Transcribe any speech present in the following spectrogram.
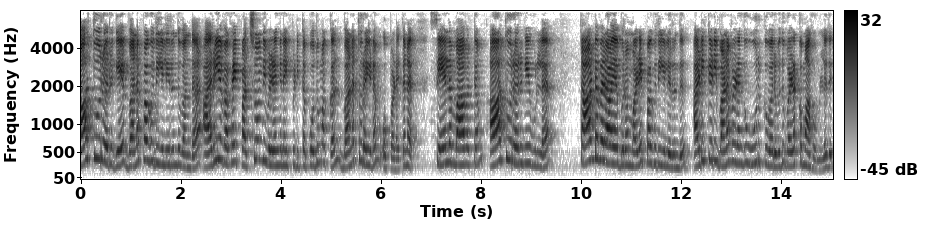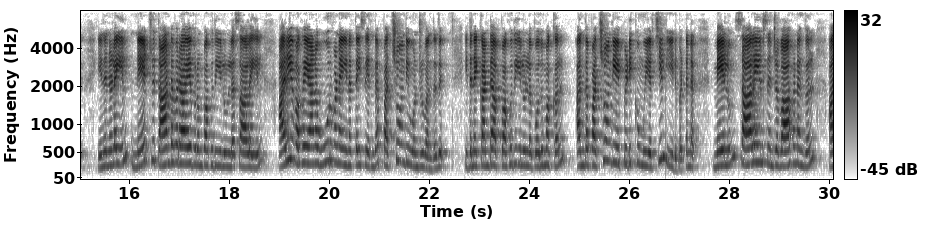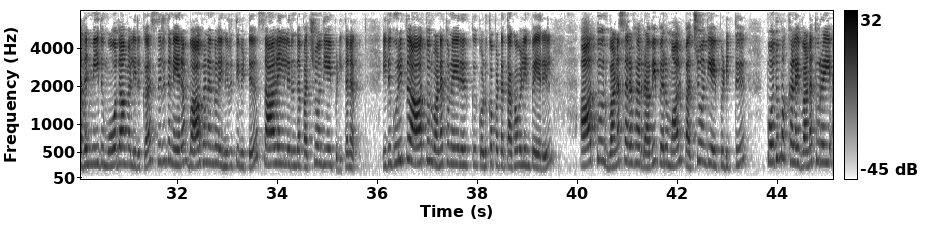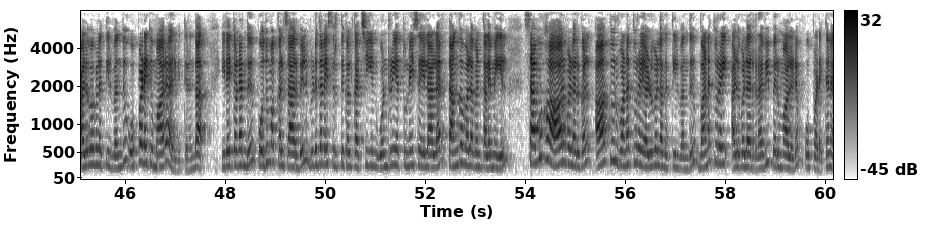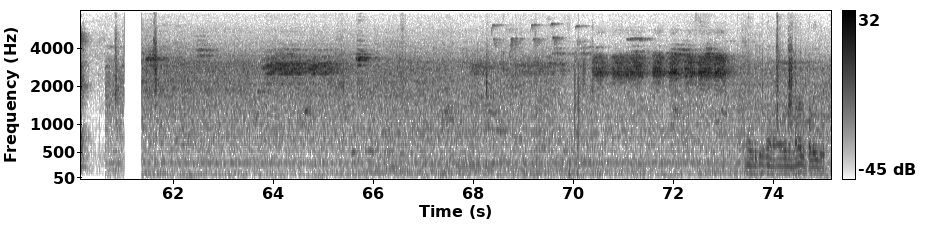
ஆத்தூர் அருகே வனப்பகுதியில் இருந்து வந்த அரிய வகை பச்சோந்தி விலங்கினை பிடித்த பொதுமக்கள் வனத்துறையிடம் ஒப்படைத்தனர். சேலம் மாவட்டம் ஆத்தூர் அருகே உள்ள தாண்டவராயபுரம் மழைப்பகுதியிலிருந்து அடிக்கடி வனவிலங்கு ஊருக்கு வருவது வழக்கமாக உள்ளது. இந்த நிலையில் நேற்று தாண்டவராயபுரம் பகுதியில் உள்ள சாலையில் அரிய வகையான ஊர்வன இனத்தை சேர்ந்த பச்சோந்தி ஒன்று வந்தது. இதனை கண்ட அப்பகுதியில் உள்ள பொதுமக்கள் அந்த பச்சோந்தியை பிடிக்கும் முயற்சியில் ஈடுபட்டனர். மேலும் சாலையில் சென்ற வாகனங்கள் அதன் மீது மோதாமல் இருக்க சிறிது நேரம் வாகனங்களை நிறுத்திவிட்டு சாலையில் இருந்த பச்சோந்தியை பிடித்தனர். இது குறித்து ஆத்தூர் வனத்துறையினருக்கு கொடுக்கப்பட்ட தகவலின் பெயரில் ஆத்தூர் வனசரகர் ரவி பெருமாள் பச்சோந்தியை பிடித்து பொதுமக்களை வனத்துறை அலுவலகத்தில் வந்து ஒப்படைக்குமாறு அறிவித்திருந்தார். இதைத் தொடர்ந்து பொதுமக்கள் சார்பில் விடுதலை சிறுத்தைகள் கட்சியின் ஒன்றிய துணை செயலாளர் தங்கவளவன் தலைமையில் சமூக ஆர்வலர்கள் ஆத்தூர் வனத்துறை அலுவலகத்தில் வந்து வனத்துறை அலுவலர் ரவி பெருமாளிடம் ஒப்படைத்தனர். எடுத்துருக்கோம் போனேன் ஒரு மனது தலைவர்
